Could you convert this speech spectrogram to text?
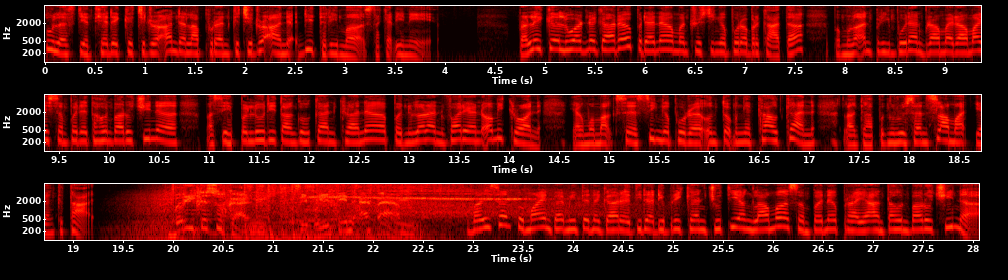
Ulasnya tiada kecederaan dan laporan kecederaan diterima setakat ini. Beralih ke luar negara, Perdana Menteri Singapura berkata permulaan perhimpunan beramai-ramai sempena Tahun Baru Cina masih perlu ditangguhkan kerana penularan varian Omicron yang memaksa Singapura untuk mengekalkan langkah pengurusan selamat yang ketat. Berita Sukan di Bulletin FM. Barisan pemain badminton negara tidak diberikan cuti yang lama sempena perayaan Tahun Baru Cina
